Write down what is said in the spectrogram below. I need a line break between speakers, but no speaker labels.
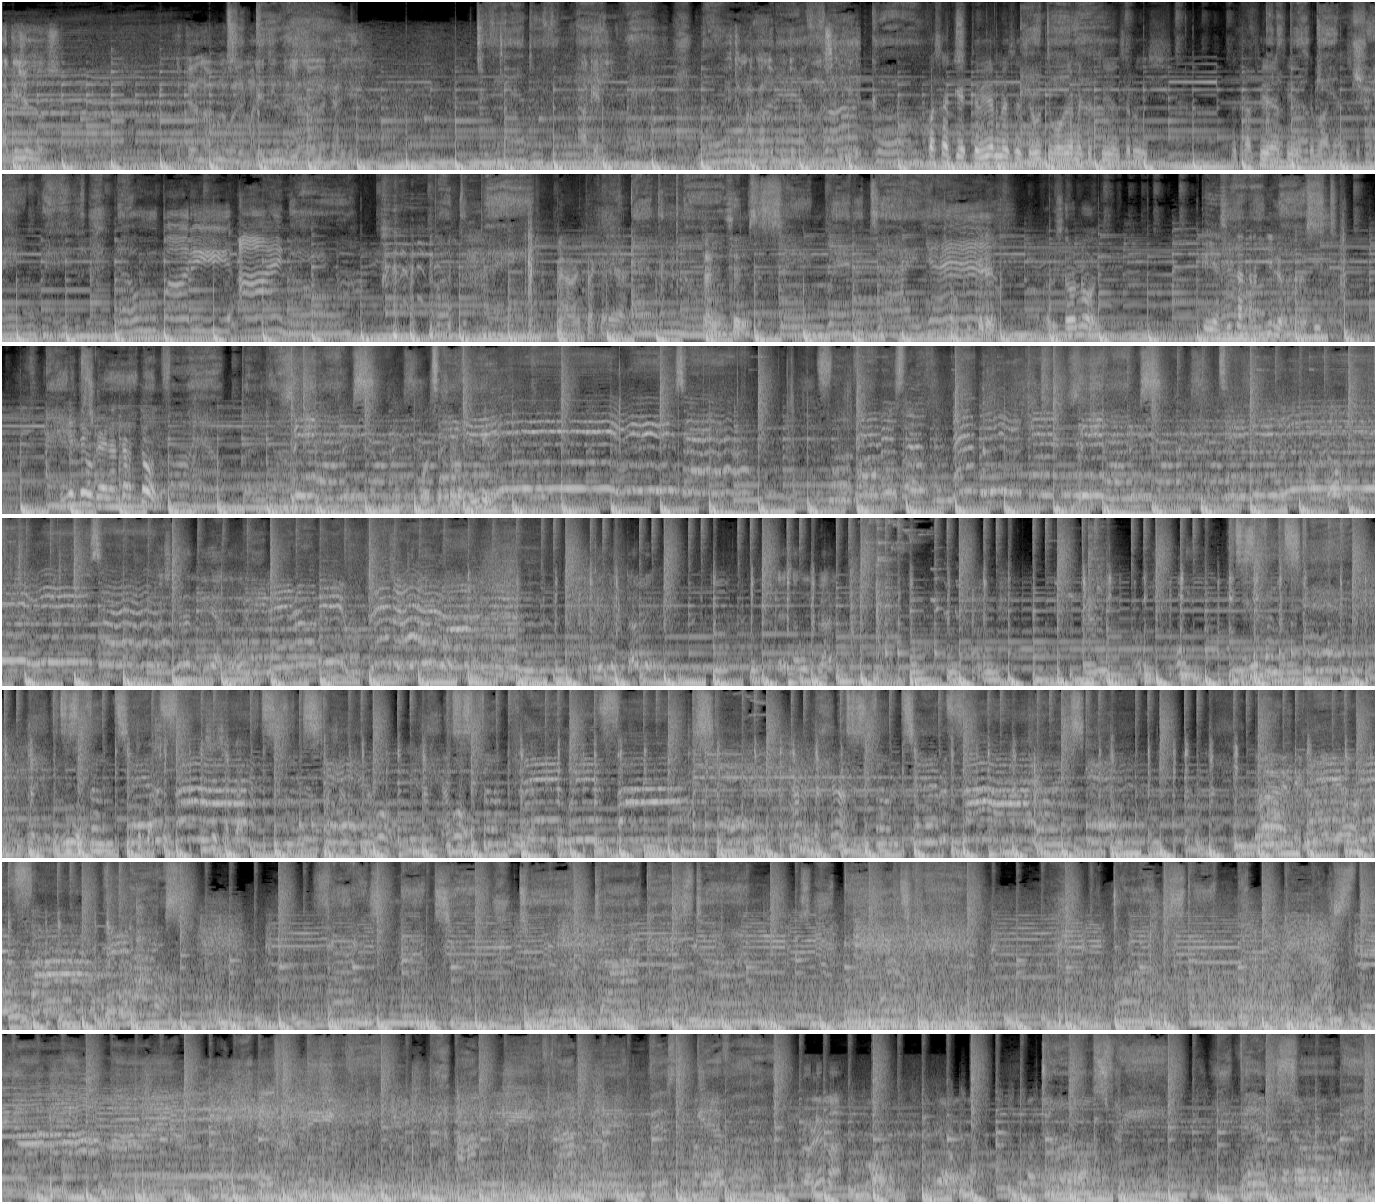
Aquellos dos, esperando a alguno con el maletín del lado de la calle. Aquel. Está marcando puntos para una salida.
Pasa que este viernes es el último viernes que estoy en servicio. Me transfieren el fin de semana, eso pasa.
me estás cagando. Dale, en serio.
¿Qué querés? Avisaron hoy.
Que así tan tranquilo me lo decís. Y yo tengo que adelantar todo.
Eso solo te invito. Goodbye. so many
